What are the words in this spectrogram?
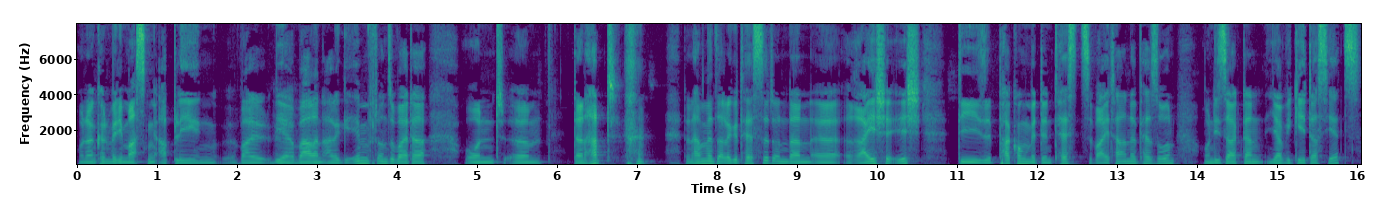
und dann können wir die Masken ablegen, weil wir mhm. waren alle geimpft und so weiter. Und ähm, dann hat, dann haben wir uns alle getestet und dann äh, reiche ich diese Packung mit den Tests weiter an eine Person und die sagt dann, ja, wie geht das jetzt?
